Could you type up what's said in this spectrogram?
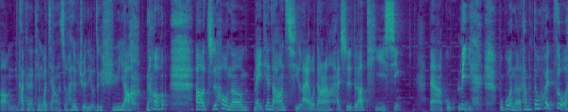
嗯，他可能听我讲了之后，他就觉得有这个需要。然后，然后之后呢，每天早上起来，我当然还是都要提醒。大家鼓励。不过呢，他们都会做，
